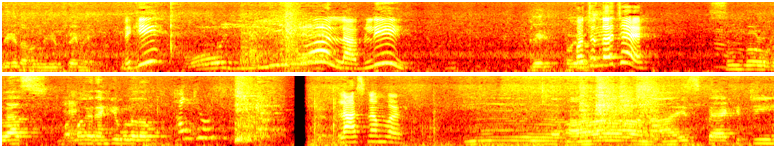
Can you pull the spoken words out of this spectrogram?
দেখি ওদিকে ফ্রেমে দেখি। ও ও লাভলি। পছন্দ আছে সুন্দর গ্লাস মাম্মাকে থ্যাংক ইউ বলে দাও। Thank you last number nice packaging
